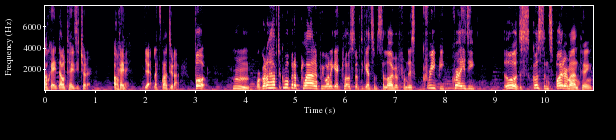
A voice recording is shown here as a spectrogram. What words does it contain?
Okay, don't tase each other. Okay, Okay. yeah, let's not do that. But, hmm, we're gonna have to come up with a plan if we want to get close enough to get some saliva from this creepy, crazy, ugh, disgusting Spider-Man thing.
